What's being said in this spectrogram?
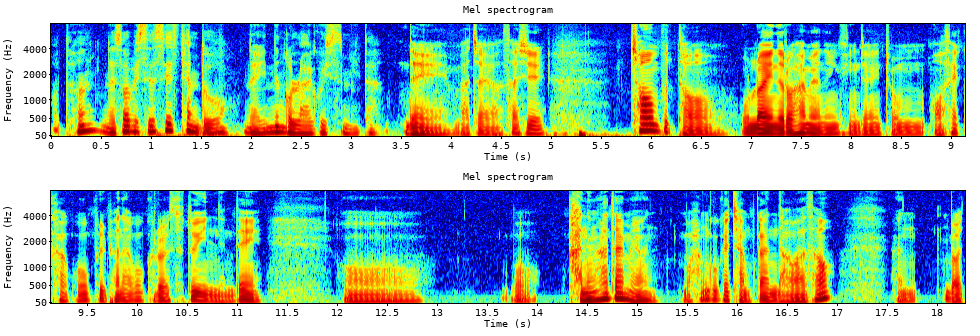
어떤 네, 서비스 시스템도 네 있는 걸로 알고 있습니다. 네, 맞아요. 사실 처음부터 온라인으로 하면은 굉장히 좀 어색하고 불편하고 그럴 수도 있는데 어 뭐 가능하다면 뭐 한국에 잠깐 나와서 한 몇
